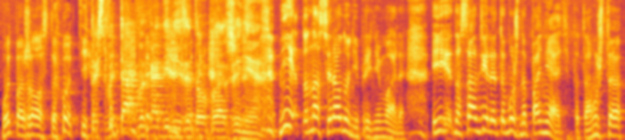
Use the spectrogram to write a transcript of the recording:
Вот, пожалуйста, вот То есть вы так выходили из этого положения. нет, но нас все равно не принимали. И на самом деле это можно понять, потому что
